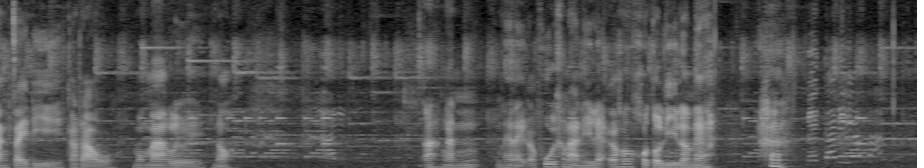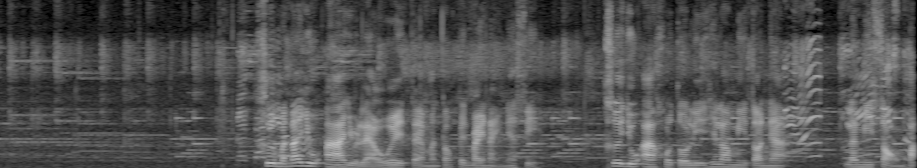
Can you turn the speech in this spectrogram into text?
นางใจดีกับเรามาก ๆ เลยเนาะ อะ งั้น ไหน ๆ ก็พูดขนาดนี้แล้วก็โคโตรีแล้วไหมคือมันได้ UR อยู่แล้วเว้ย แต่มันต้องเป็นใบไหนเนี่ยสิ คือ UR โคโตริที่เรามีตอนเนี้ยเรามีสองใบ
